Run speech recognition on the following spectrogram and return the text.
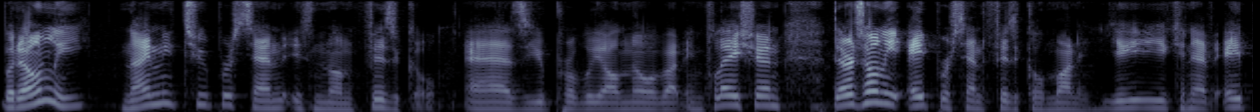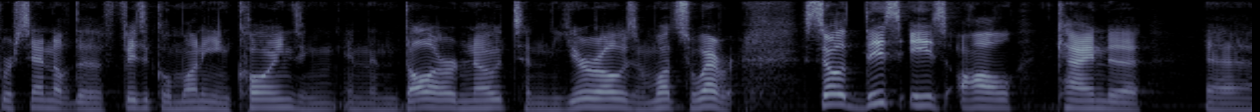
but only 92% is non-physical. As you probably all know about inflation, there's only 8% physical money. You, you can have 8% of the physical money in coins and, and dollar notes and euros and whatsoever. So this is all kind of uh,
